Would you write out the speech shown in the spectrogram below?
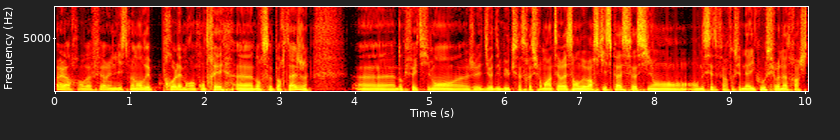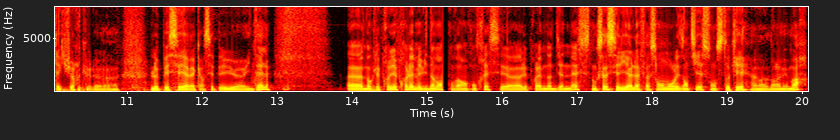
Alors, on va faire une liste maintenant des problèmes rencontrés dans ce portage. donc effectivement, j'avais dit au début que ça serait sûrement intéressant de voir ce qui se passe si on, essaie de faire fonctionner Haiku sur une autre architecture que le PC avec un CPU Intel. Donc les premiers problèmes évidemment qu'on va rencontrer, c'est les problèmes d'indianness. Donc ça, c'est lié à la façon dont les entiers sont stockés dans la mémoire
